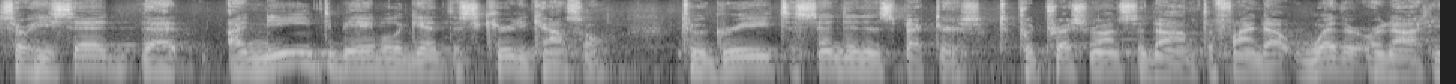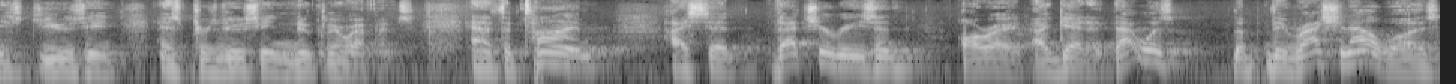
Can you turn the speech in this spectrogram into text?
So he said that I need to be able to get the Security Council to agree to send in inspectors to put pressure on Saddam to find out whether or not he's using, is producing nuclear weapons. And at the time, I said, that's your reason. All right, I get it. That was the, the rationale was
